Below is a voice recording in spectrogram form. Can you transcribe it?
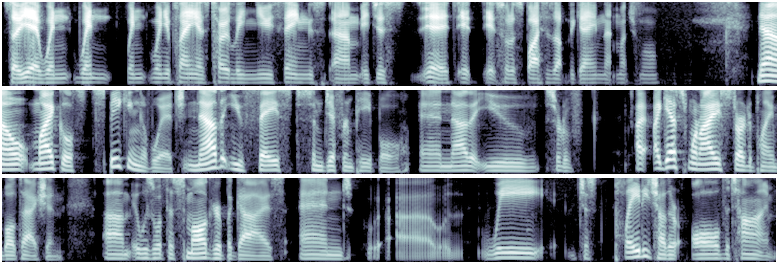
so yeah when when when when you're playing as totally new things um it just yeah it, it, it sort of spices up the game that much more Now, Michael, speaking of which, now that you've faced some different people, and now that you've sort of, I, I guess when I started playing Bolt Action, um, it was with a small group of guys, and uh, we just played each other all the time.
